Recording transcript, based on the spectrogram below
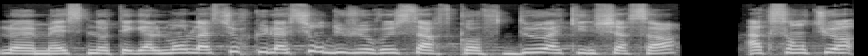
L'OMS note également la circulation du virus SARS-CoV-2 à Kinshasa, accentuant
